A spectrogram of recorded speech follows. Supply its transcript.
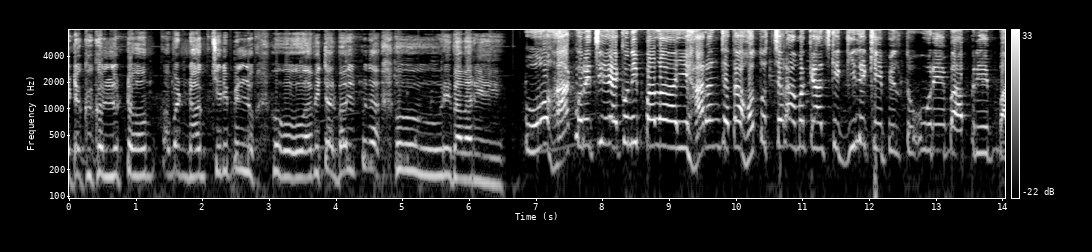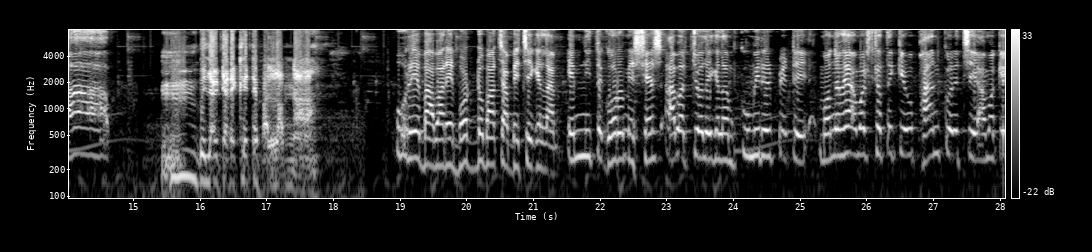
এটা কি করল টম? আমার নাক ছিঁড়ে ফেলল। ও আমি তার বাঁচবো না। ও রে বাবা রে। ও হা করেছে এখনই পালাই। হারান জাতা হতচ্ছাড়া আমাকে আজকে গিলে খেয়ে ফেলতো। ওরে বাপ। রে বাপ বিলাইটারে খেতে পারলাম না। ওরে বাবারে, বড্ড বাঁচা বেঁচে গেলাম। এমনিতে গরমে শেষ, আবার চলে গেলাম কুমিরের পেটে। মনে হয় আমার সাথে কেউ ফান করেছে আমাকে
